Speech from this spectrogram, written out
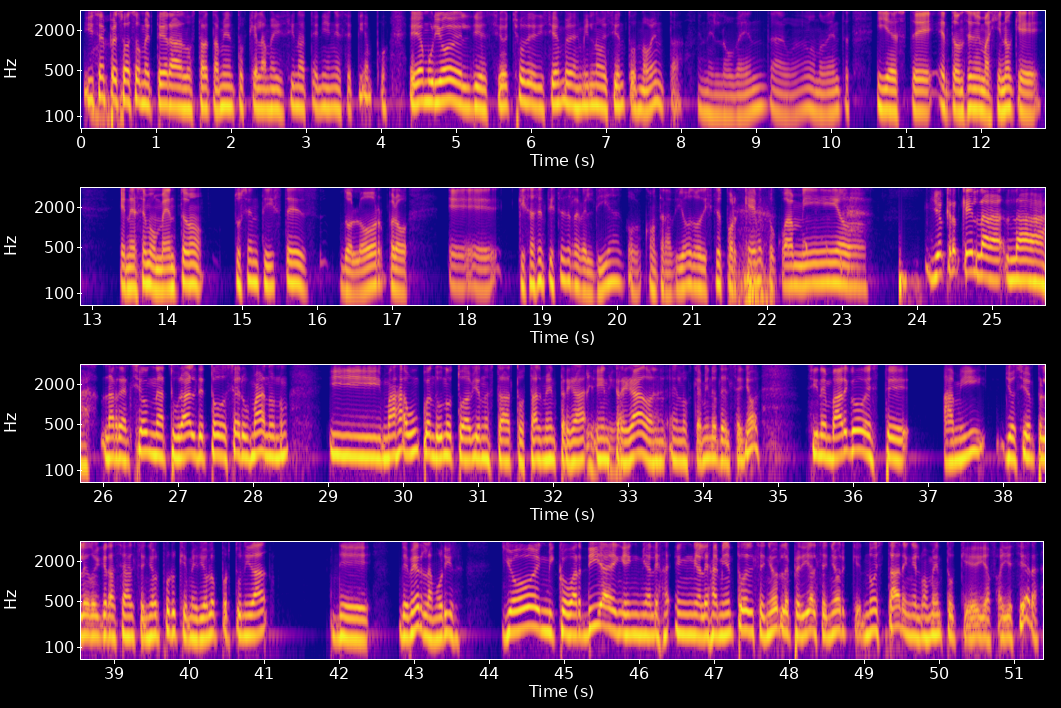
Y se empezó a someter a los tratamientos que la medicina tenía en ese tiempo. Ella murió el 18 de diciembre de 1990. En el 90, bueno, los 90. Y este, entonces me imagino que en ese momento tú sentiste dolor, pero eh, quizás sentiste rebeldía co- contra Dios o dijiste, ¿por qué me tocó a mí? O, Yo creo que es la, la, la reacción natural de todo ser humano, ¿no? Y más aún cuando uno todavía no está totalmente entrega- Entregado, en los caminos del Señor. Sin embargo, este, a mí yo siempre le doy gracias al Señor porque me dio la oportunidad de, de verla morir. Yo en mi cobardía, en, en mi aleja- en mi alejamiento del Señor, le pedí al Señor que no estar en el momento que ella falleciera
